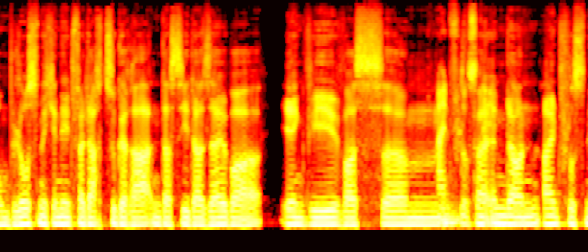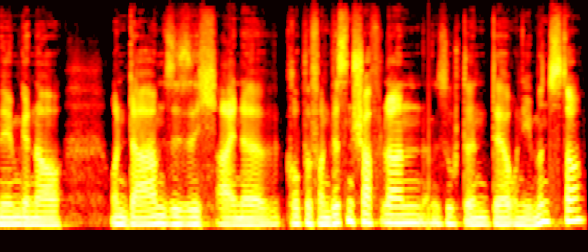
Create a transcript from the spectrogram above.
um bloß nicht in den Verdacht zu geraten, dass sie da selber irgendwie was ähm, Einfluss verändern, nehmen. Einfluss nehmen, genau. Und da haben sie sich eine Gruppe von Wissenschaftlern gesucht in der Uni Münster.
